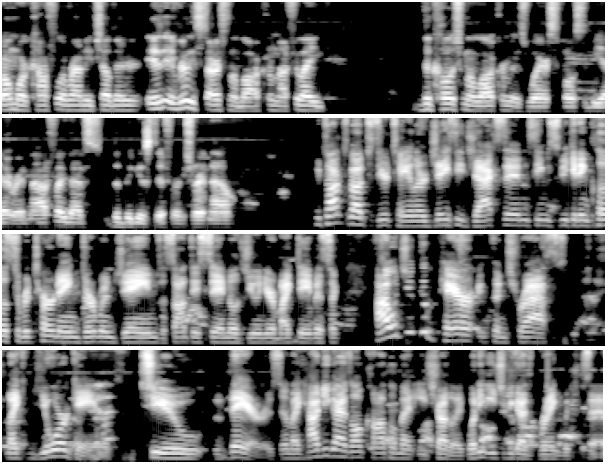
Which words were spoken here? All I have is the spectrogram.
we're all more comfortable around each other. It, it really starts in the locker room. I feel like the culture in the locker room is where it's supposed to be at right now. I feel like that's the biggest difference right now we talked about Ja'Sir Taylor. J.C. Jackson seems to be getting close to returning. Derwin James, Asante Samuel Jr., Mike Davis. Like, how would you compare and contrast like your game to theirs? And like, how do you guys all complement each other? Like, what do each of you guys bring? Would you say?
